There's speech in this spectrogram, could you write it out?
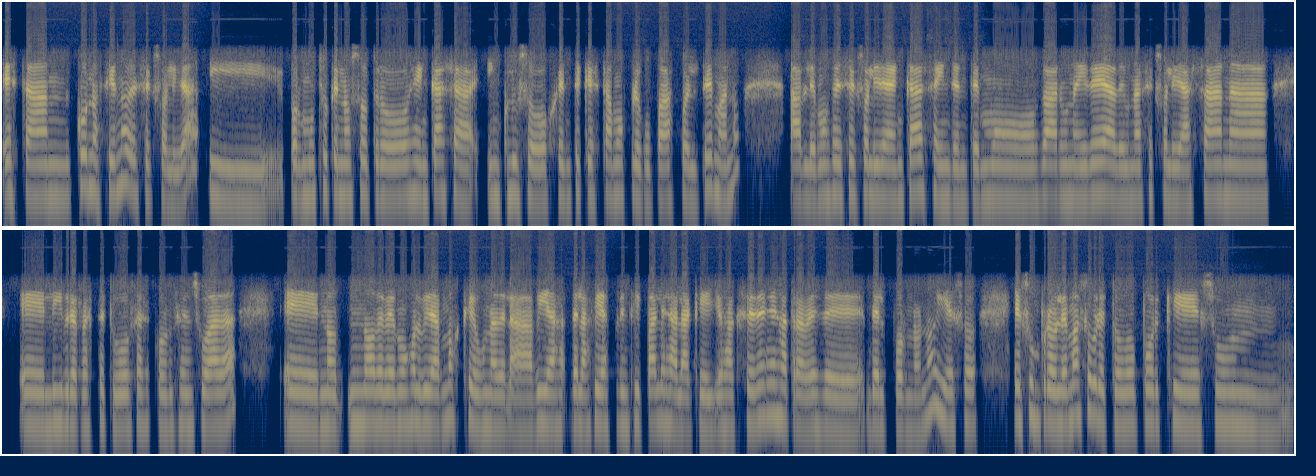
están conociendo de sexualidad y por mucho que nosotros en casa, incluso gente que estamos preocupadas por el tema, ¿no? Hablemos de sexualidad en casa, intentemos dar una idea de una sexualidad sana, eh, libre, respetuosa, consensuada, eh, no, no, debemos olvidarnos que una de las vías de las vías principales a la que ellos acceden es a través de, del porno, ¿no? Y eso es un problema sobre todo porque es un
